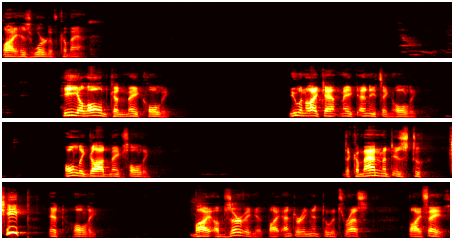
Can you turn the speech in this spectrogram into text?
by his word of command. He alone can make holy. You and I can't make anything holy. Only God makes holy. The commandment is to keep it holy by observing it, by entering into its rest by faith,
